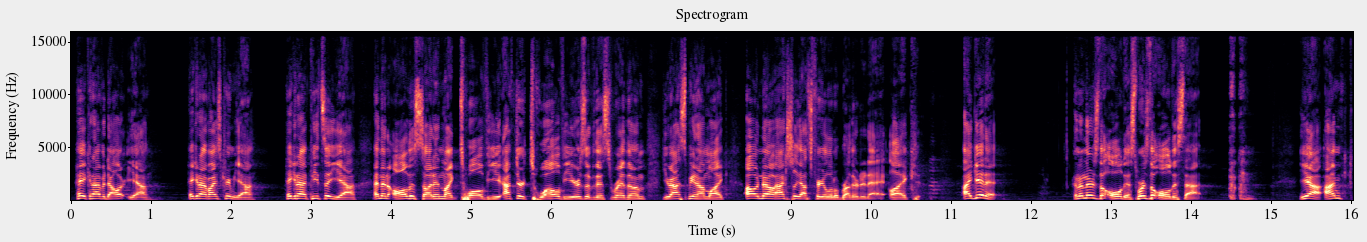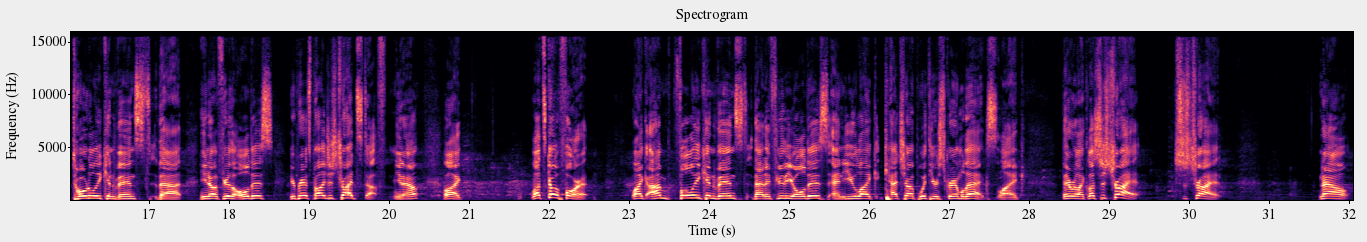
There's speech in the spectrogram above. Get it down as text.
Hey, can I have a dollar? Yeah. Hey, can I have ice cream? Yeah. Hey, can I have pizza? Yeah. And then all of a sudden, like 12 years, after 12 years of this rhythm, you ask me and I'm like, oh no, actually that's for your little brother today. Like, I get it. And then there's the oldest. Where's the oldest at? yeah, I'm totally convinced that, you know, if you're the oldest, your parents probably just tried stuff, you know? Like, Let's go for it. Like, I'm fully convinced that if you're the oldest and you like catch up with your scrambled eggs, like, they were like, let's just try it. Let's just try it. Now,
